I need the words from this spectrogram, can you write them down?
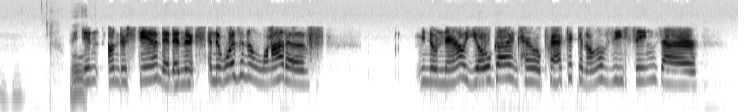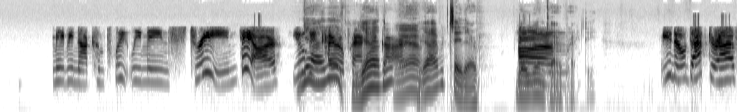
Mm-hmm. Well- I didn't understand it, and there and there wasn't a lot of, you know, now yoga and chiropractic and all of these things are maybe not completely mainstream. They are yoga yeah, and yeah, chiropractic yeah, they're- Yeah. yeah, I would say they're yoga and Um, chiropractic. you know, Dr. Oz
